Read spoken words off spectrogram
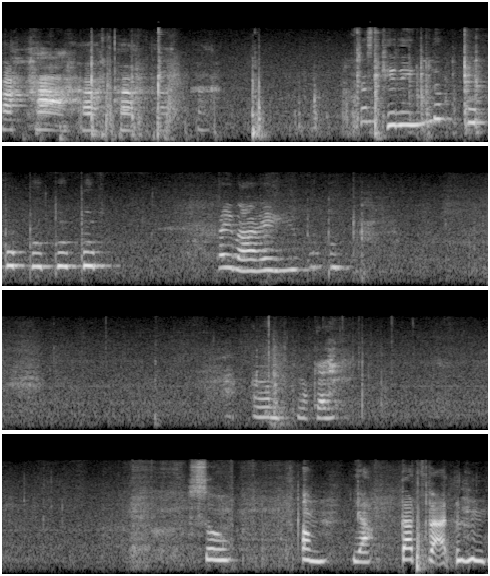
Ha ha ha ha ha. Just kidding. Look, Bye bye. Boop, boop. Um, okay. So, um, yeah, that's that. and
